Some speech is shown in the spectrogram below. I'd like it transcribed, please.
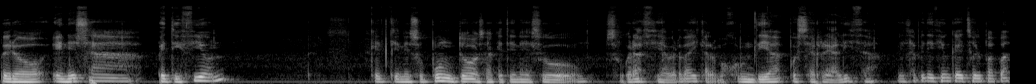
Pero en esa petición que tiene su punto, o sea, que tiene su, su, gracia, ¿verdad? Y que a lo mejor un día pues se realiza. Esa petición que ha hecho el Papa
